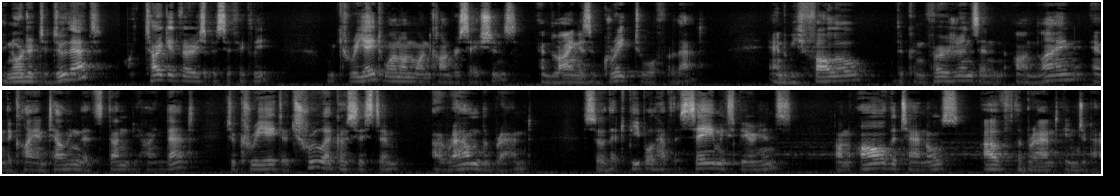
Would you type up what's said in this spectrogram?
In order to do that, we target very specifically, we create one on one conversations, and Line is a great tool for that. And we follow the conversions and online and the clienteling that's done behind that to create a true ecosystem around the brand so that people have the same experience on all the channels of the brand in Japan.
